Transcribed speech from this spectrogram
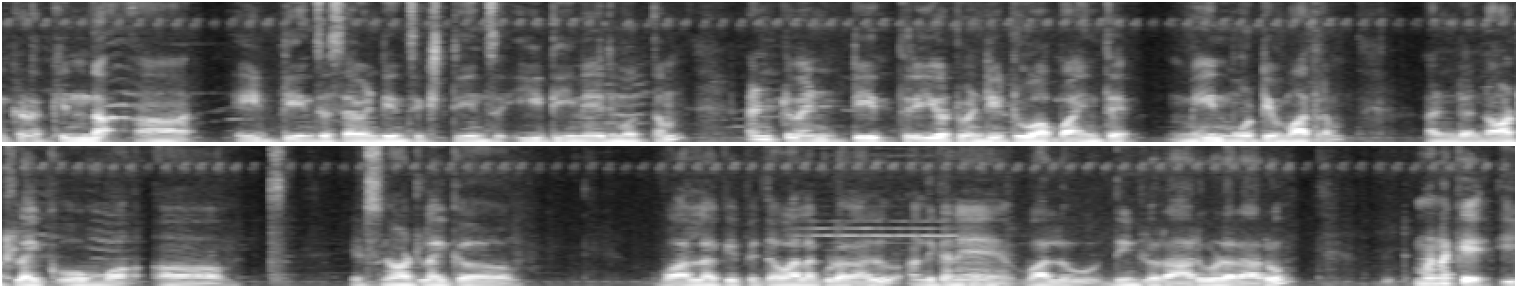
ఇక్కడ కింద ఎయిటీన్స్ సెవెంటీన్ సిక్స్టీన్స్ ఈ టీనేజ్ మొత్తం. And twenty three or twenty two అబ్బా ఇంతే. మెయిన్ మోటివ్ మాత్రం. And not like oh it's not like వాళ్ళకి పెద్దవాళ్ళకి కూడా కాదు. అందుకనే వాళ్ళు దీంట్లో రారు కూడా రారు. మనకే ఈ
